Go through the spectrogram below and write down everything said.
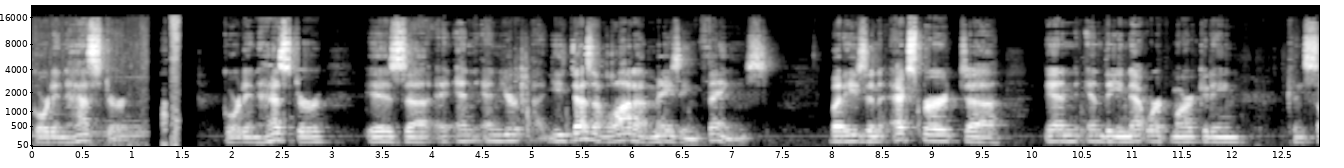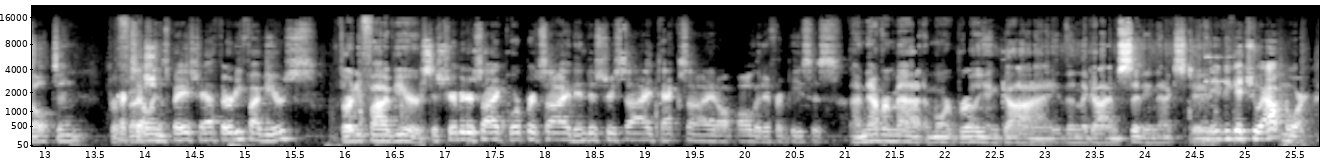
Gordon Hester. Gordon Hester is uh, and and you're he does a lot of amazing things, but he's an expert uh, in in the network marketing consultant selling profession. space, yeah, 35 years. 35 years. Distributor side, corporate side, industry side, tech side, all, all the different pieces. I never met a more brilliant guy than the guy I'm sitting next to. I need to get you out more.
